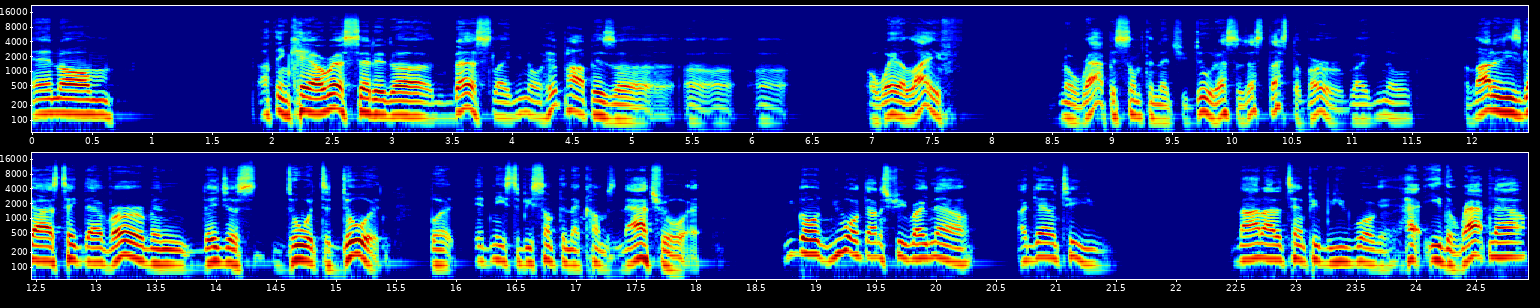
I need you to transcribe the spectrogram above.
And um I think KRS said it uh best. Like, you know, hip hop is a a, a a way of life. You know, rap is something that you do. That's that's that's the verb. Like, you know, a lot of these guys take that verb and they just do it to do it. But it needs to be something that comes natural. You go, you walk down the street right now. I guarantee you, nine out of ten people you walk in either rap now,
